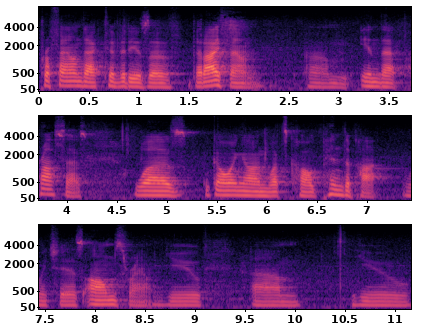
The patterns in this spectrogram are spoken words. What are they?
profound activities of, that I found um, in that process was going on what's called pindapat, which is alms round. You, um, you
